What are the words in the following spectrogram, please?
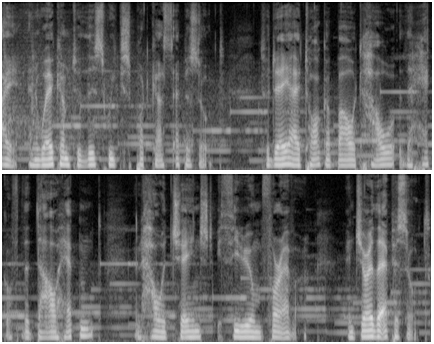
Hi, and welcome to this week's podcast episode. Today I talk about how the hack of the DAO happened and how it changed Ethereum forever. Enjoy the episode.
